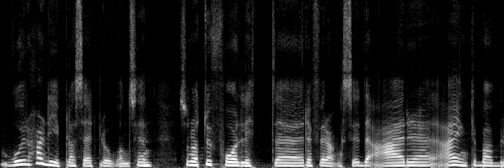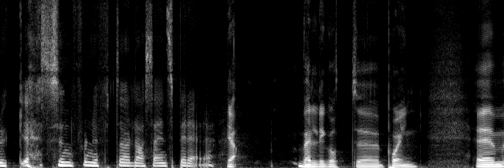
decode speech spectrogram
Hvor har de plassert logoen sin? Sånn at du får litt uh, referanser. Det er, uh, er egentlig bare å bruke sunn fornuft og la seg inspirere. Ja, Veldig godt uh, poeng. Um,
